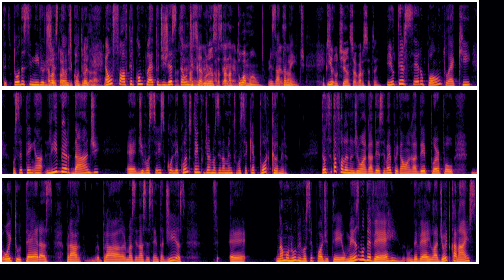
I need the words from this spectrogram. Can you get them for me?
ter todo esse nível de Relatório gestão de de controle. exato. É um software completo de gestão A de A câmera. segurança está na tua mão. Exatamente. O que E você não tinha antes, agora você tem. e o terceiro ponto é que você tem a liberdade eh, de você escolher quanto tempo de armazenamento você quer por câmera. Então, você está falando de um HD, você vai pegar um HD Purple 8 teras para armazenar 60 dias. Eh, na Monuvem, você pode ter o mesmo DVR, um DVR lá de oito canais,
